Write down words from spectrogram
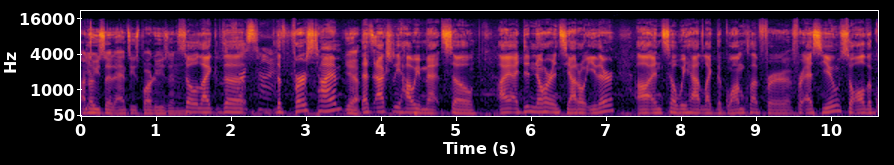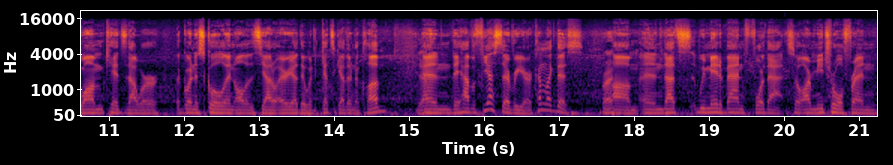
I know you said aunties parties and So like the First time. the first time, Yeah. that's actually how we met. So I, I didn't know her in Seattle either uh, until we had like the Guam club for for SU. So all the Guam kids that were going to school in all of the Seattle area, they would get together in a club, Yeah. and they have a fiesta every year, kind of like this. Right. Um, and that's we made a band for that. So our mutual friend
